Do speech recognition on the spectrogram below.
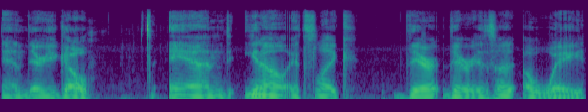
and there you go. And you know, it's like there there is a, a way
